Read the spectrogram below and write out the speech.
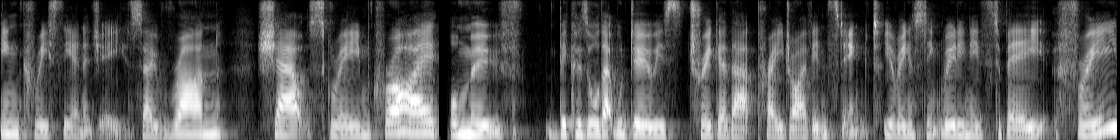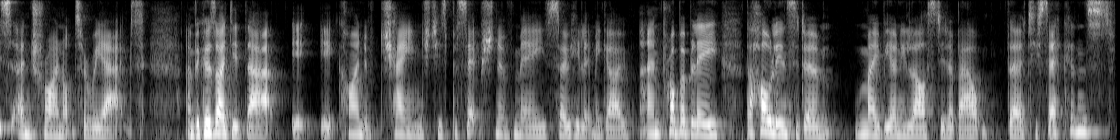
increase the energy. So, run, shout, scream, cry, or move because all that will do is trigger that prey drive instinct. Your instinct really needs to be freeze and try not to react. And because I did that, it, it kind of changed his perception of me, so he let me go. And probably the whole incident maybe only lasted about 30 seconds.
